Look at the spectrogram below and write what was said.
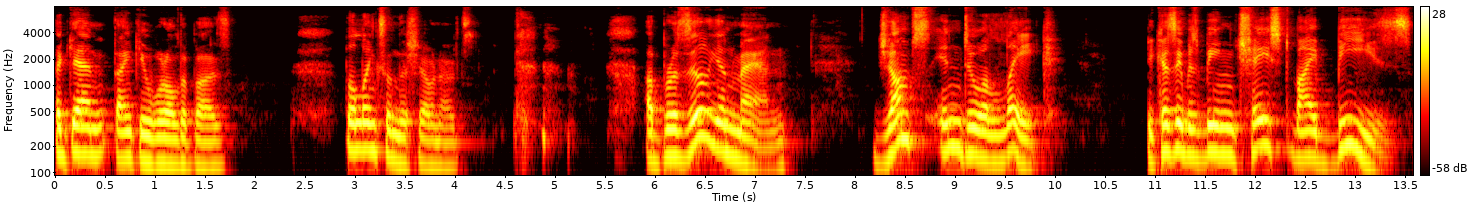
Again, thank you, World of Buzz. The link's in the show notes. a Brazilian man jumps into a lake because he was being chased by bees.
